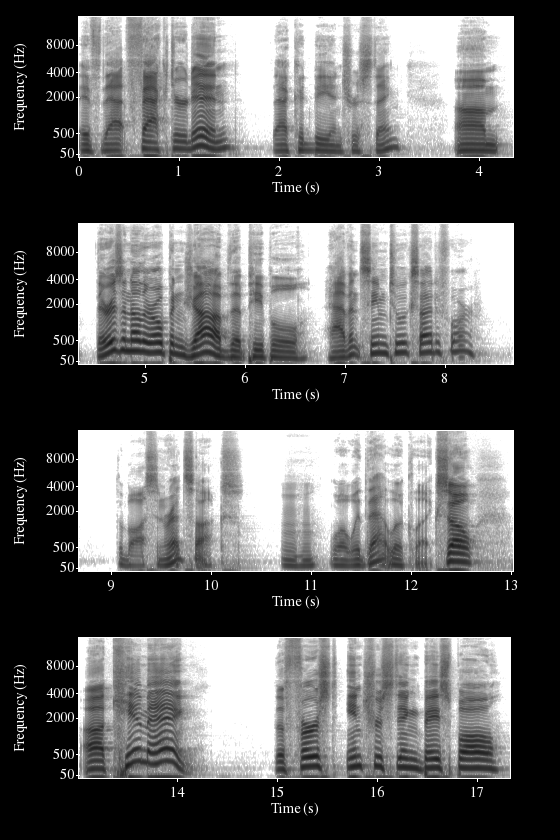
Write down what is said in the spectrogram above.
If that factored in, that could be interesting. Um, there is another open job that people haven't seemed too excited for: the Boston Red Sox. Mm-hmm. What would that look like? So, uh, Kim Ng, the first interesting baseball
